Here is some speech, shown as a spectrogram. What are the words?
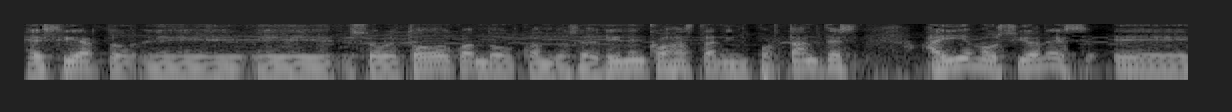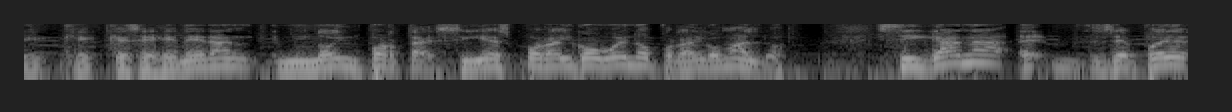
es cierto. eh, eh, sobre todo cuando, cuando se definen cosas tan importantes, hay emociones eh, que, que se generan, no importa si es por algo bueno o por algo malo. Si gana, eh, se puede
